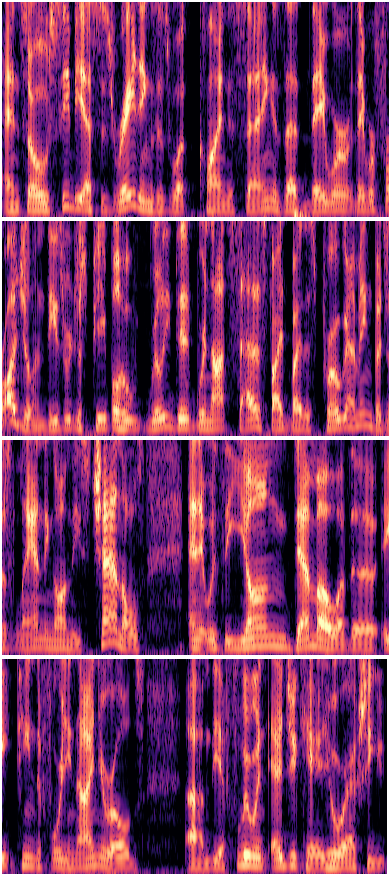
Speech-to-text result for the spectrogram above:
And so CBS's ratings is what Klein is saying is that they were they were fraudulent. These were just people who really did were not satisfied by this programming, but just landing on these channels. And it was the young demo of the 18 to 49 year olds, um, the affluent educated, who were actually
